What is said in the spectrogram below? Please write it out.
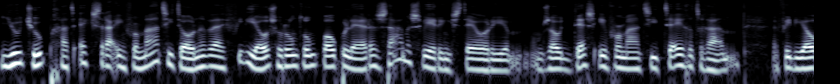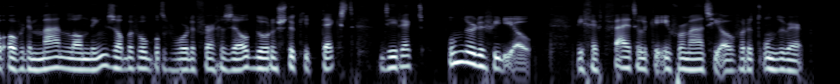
YouTube gaat extra informatie tonen bij video's rondom populaire samensweringstheorieën, om zo desinformatie tegen te gaan. Een video over de maanlanding zal bijvoorbeeld worden vergezeld door een stukje tekst direct onder de video. Die geeft feitelijke informatie over het onderwerp.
